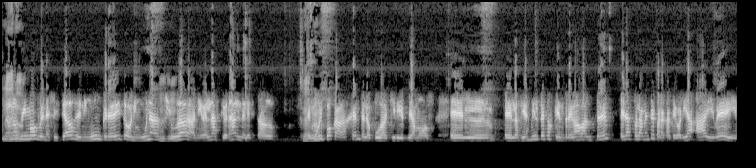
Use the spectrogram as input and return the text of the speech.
No nos vimos beneficiados de ningún crédito o ninguna ayuda a nivel nacional del Estado. muy poca gente lo pudo adquirir, digamos el, eh, los 10 mil pesos que entregaba el CES era solamente para categoría A y B y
